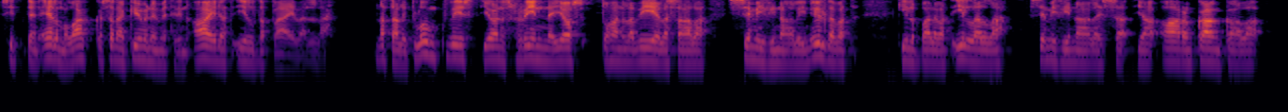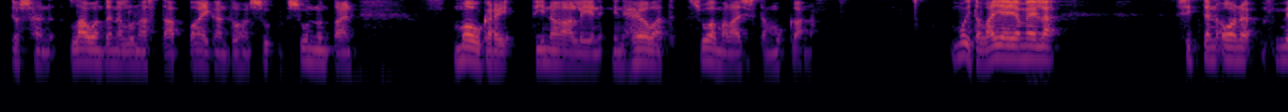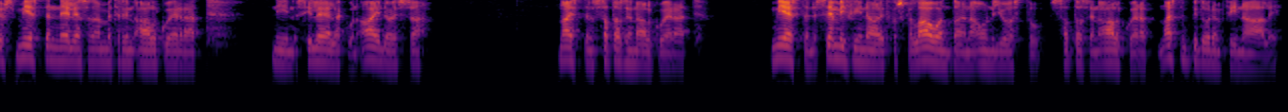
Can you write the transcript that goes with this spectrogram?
Sitten Elmo Lakka, 110 metrin aidat iltapäivällä. Natali Plunkvist, Jonas Rinne, jos tuhannella vielä saalla semifinaaliin yltävät, kilpailevat illalla semifinaaleissa ja Aaron Kankaalla, jos hän lauantaina lunastaa paikan tuohon su- sunnuntain moukari-finaaliin, niin he ovat suomalaisista mukana. Muita lajeja meillä sitten on myös miesten 400 metrin alkuerät niin sileillä kuin aidoissa, naisten sataisen alkuerät, miesten semifinaalit, koska lauantaina on juostu sataisen alkuerät, naisten pituuden finaali.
